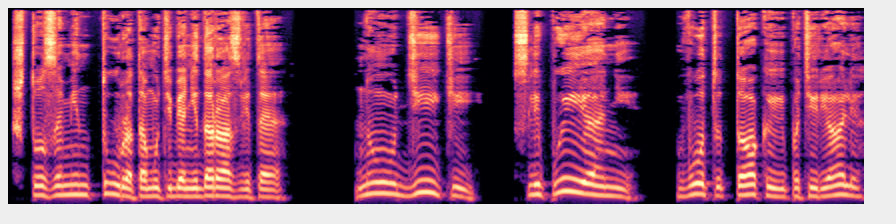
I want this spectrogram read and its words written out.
Что за ментура там у тебя недоразвитая? Ну, дикий, слепые они. Вот так и потеряли.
